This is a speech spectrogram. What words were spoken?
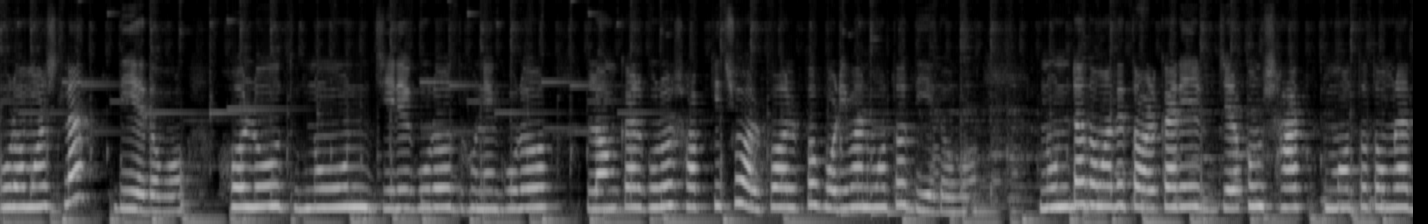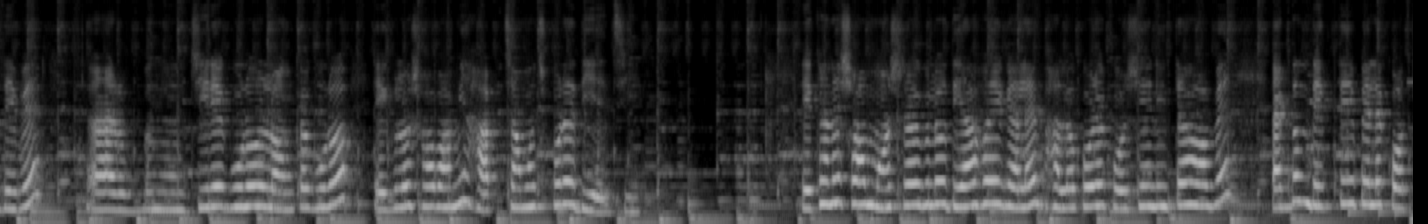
গুঁড়ো মশলা দিয়ে দেবো। হলুদ, নুন, জিরে গুঁড়ো, ধনে গুঁড়ো, লঙ্কার গুঁড়ো সব কিছু অল্প অল্প পরিমাণ মতো দিয়ে দেবো। নুনটা তোমাদের তরকারির যেরকম স্বাদ মতো তোমরা দেবে, আর জিরে গুঁড়ো, লঙ্কা গুঁড়ো, এগুলো সব আমি হাফ চামচ করে দিয়েছি। এখানে সব মশলাগুলো দেওয়া হয়ে গেলে ভালো করে কষিয়ে নিতে হবে। একদম দেখতেই পেলে কত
